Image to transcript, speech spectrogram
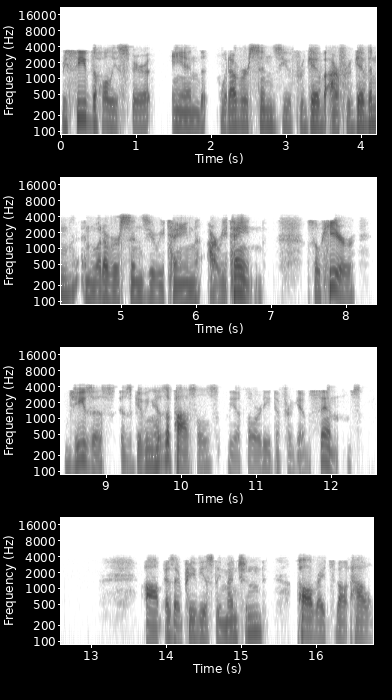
Receive the Holy Spirit, and whatever sins you forgive are forgiven, and whatever sins you retain are retained. So here, Jesus is giving his apostles the authority to forgive sins. Uh, as I previously mentioned, Paul writes about how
